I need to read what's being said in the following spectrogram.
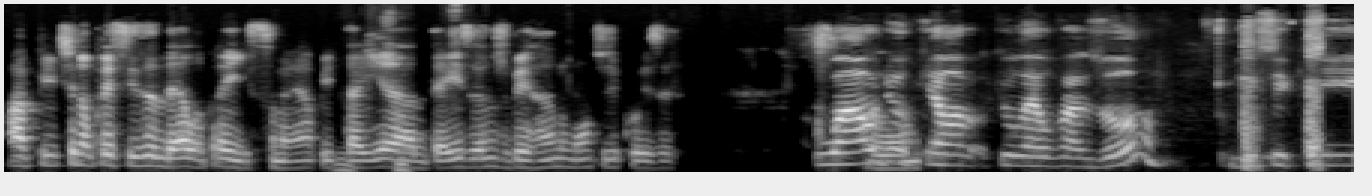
a Pete não precisa dela pra isso, né? A Pete tá aí há 10 anos berrando um monte de coisa. O áudio que, ela, que o Léo vazou disse que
